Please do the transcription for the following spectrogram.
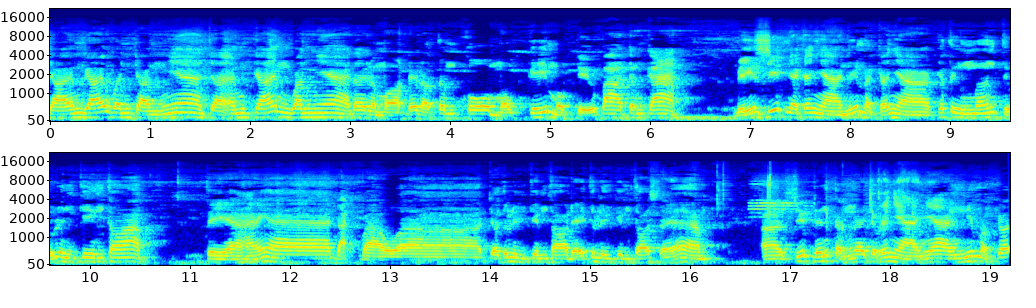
Chào em gái quanh trần nha, chào em gái em quanh nha. Đây là một, đây là tôm khô, một ký, một triệu ba trăm k miễn ship nha cả nhà, nếu mà cả nhà, cái thương mến tiểu linh kim thoa thì à, hãy à, đặt vào à, cho tiểu linh kim to để tiểu linh kim to sẽ ship đến tận nơi cho cả nhà nha. Nếu mà có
